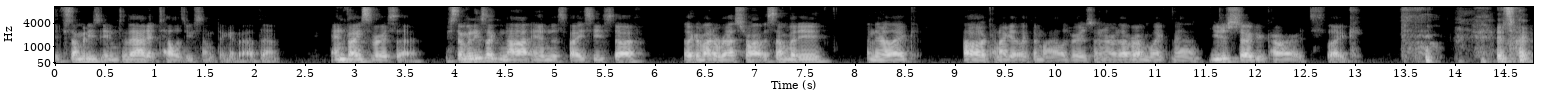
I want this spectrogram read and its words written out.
if somebody's into that, it tells you something about them, and vice versa. If somebody's like not into spicy stuff, like I'm at a restaurant with somebody and they're like, "Oh, can I get like the mild version or whatever?" I'm like, "Man, you just showed your cards." Like, it's a,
